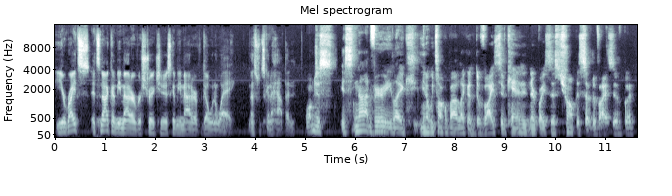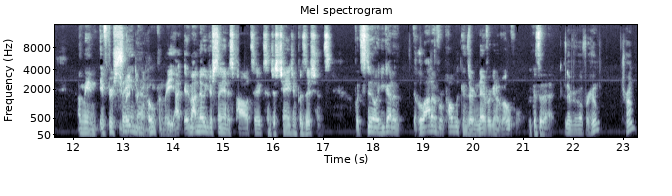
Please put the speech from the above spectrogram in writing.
your rights, it's not going to be a matter of restriction, it's going to be a matter of going away. That's what's going to happen. Well, I'm just, it's not very like, you know, we talk about like a divisive candidate and everybody says Trump is so divisive. But I mean, if you're saying the that one. openly, I, and I know you're saying it's politics and just changing positions, but still, you got to, a lot of Republicans are never going to vote for because of that. Never vote for who? Trump?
